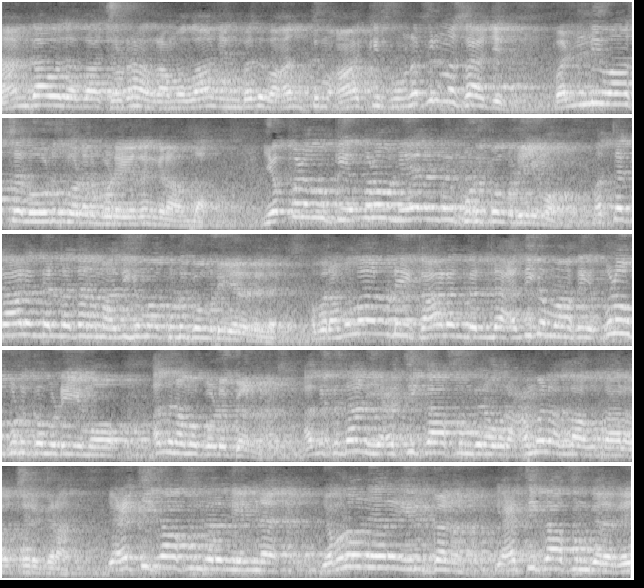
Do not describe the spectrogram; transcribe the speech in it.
நான்காவது அல்லா சொல்கிறான் ரமலான் என்பது வாந்தும் ஆக்கி போன ஃபில் மசாஜித். பள்ளிவாசலோடு தொடர்புடையதுங்கிறான் தான் எவ்வளவுக்கு எவ்வளவு நேரங்கள் கொடுக்க முடியுமோ மற்ற காலங்களில் தான் நம்ம அதிகமாக கொடுக்க முடியறதில்லை. அப்போ ரமலானுடைய காலங்களில் அதிகமாக எவ்வளவு கொடுக்க முடியுமோ அது நம்ம கொடுக்கணும். அதுக்கு தான் எத்திகாஃபுங்கிற ஒரு அமல் அல்லாஹு தாலா வச்சிருக்கிறான். எத்திகாஃபுங்கிறது என்ன? எவ்வளவு நேரம் இருக்கணும்? எத்திகாஃபுங்கிறது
